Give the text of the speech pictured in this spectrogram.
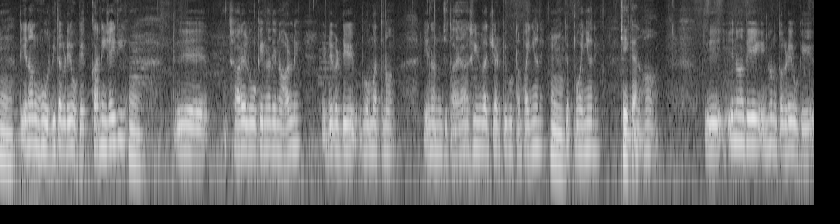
ਤੇ ਇਹਨਾਂ ਨੂੰ ਹੋਰ ਵੀ ਤਗੜੇ ਹੋ ਕੇ ਕਰਨੀ ਚਾਹੀਦੀ ਹੈ। ਤੇ ਸਾਰੇ ਲੋਕ ਇਹਨਾਂ ਦੇ ਨਾਲ ਨੇ। ਏਡੇ ਵੱਡੇ ਬਹੁਮਤ ਨਾਲ ਇਹਨਾਂ ਨੂੰ ਜਿਤਾਇਆ। ਅਸੀਂ ਵੀ ਚੜ ਕੇ ਵੋਟਾਂ ਪਾਈਆਂ ਨੇ ਤੇ ਪਵਾਈਆਂ ਨੇ। ਠੀਕ ਹੈ। ਹਾਂ। ਤੇ ਇਹਨਾਂ ਦੇ ਇਹਨਾਂ ਨੂੰ ਤਗੜੇ ਹੋ ਕੇ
